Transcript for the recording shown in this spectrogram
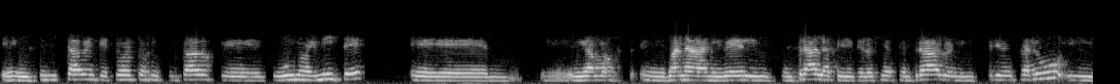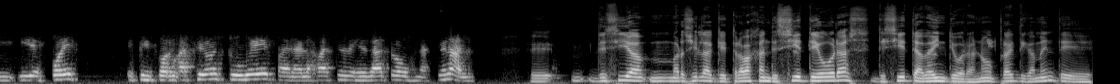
Eh, ustedes saben que todos estos resultados que, uno emite, eh, eh, digamos, van a nivel central, la epidemiología central o el Ministerio de Salud, y, y después esta información sube para las bases de datos nacionales. Eh, decía Marcela que trabajan de 7 horas, de 7 a 20 horas, ¿no? Prácticamente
